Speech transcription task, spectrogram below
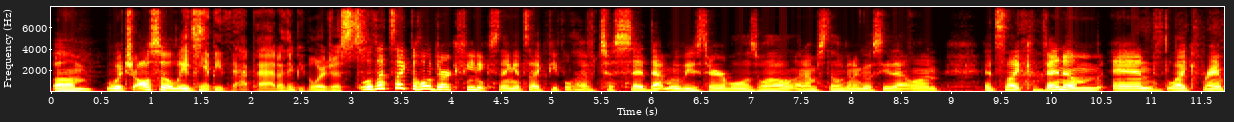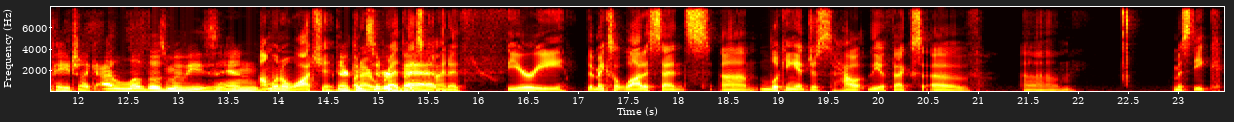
Um, which also leads. It can't be that bad. I think people are just. Well, that's like the whole Dark Phoenix thing. It's like people have just said that movie is terrible as well, and I'm still gonna go see that one. It's like Venom and like Rampage. Like I love those movies, and I'm gonna watch it. They're but I considered read bad. this kind of theory that makes a lot of sense. Um, looking at just how the effects of um, Mystique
